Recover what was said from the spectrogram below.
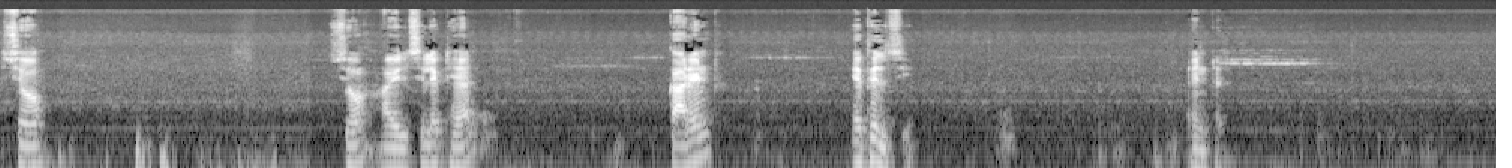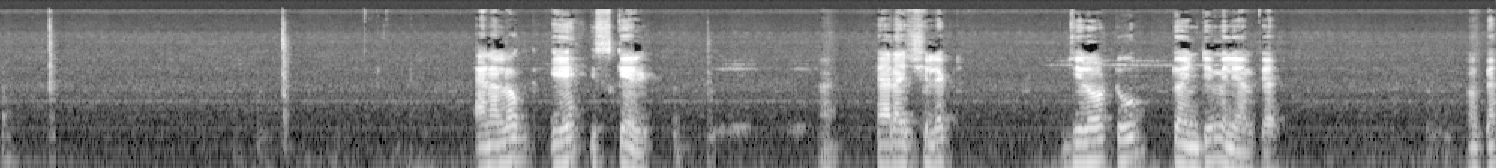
so so I will select here current FLC enter analog A scale. Here I select 0 to 20 milliampere. Okay.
